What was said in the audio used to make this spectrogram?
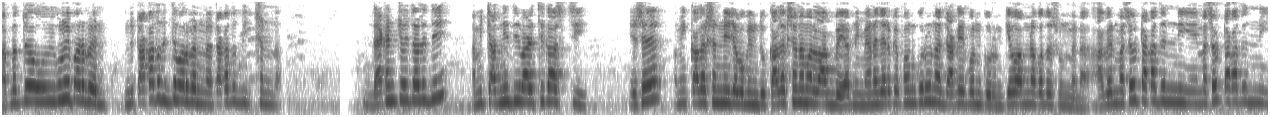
আপনি তো ওইগুলোই পারবেন। কিন্তু টাকা তো দিতে পারবেন না টাকা তো দিচ্ছেন না। দেখেন চৈতালি দি আমি চাঁদনি বাড়ি থেকে আসছি। এসে আমি কালেকশন নিয়ে যাব কিন্তু। কালেকশন আমার লাগবে। আপনি ম্যানেজারকে ফোন করুন না যাকে ফোন করুন, কেউ আপনার কথা শুনবে না। আগের মাসেও টাকা দেননি, এই মাসেও টাকা দেননি।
